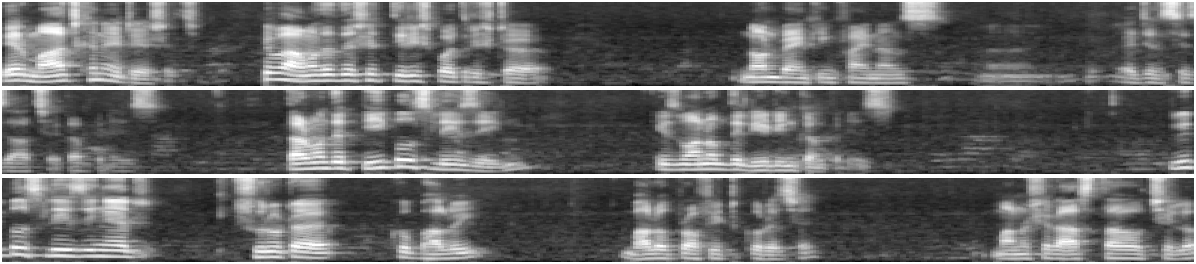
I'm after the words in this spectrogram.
এর মাঝখানে এটা এসেছে। এবং আমাদের দেশে তিরিশ পঁয়ত্রিশটা নন ব্যাংকিং ফাইন্যান্স এজেন্সিজ আছে কোম্পানিজ তার মধ্যে Peoples Leasing is one of the leading companies Peoples লিজিংয়ের শুরুটা খুব ভালোই, ভালো প্রফিট করেছে। মানুষের আস্থাও ছিল।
